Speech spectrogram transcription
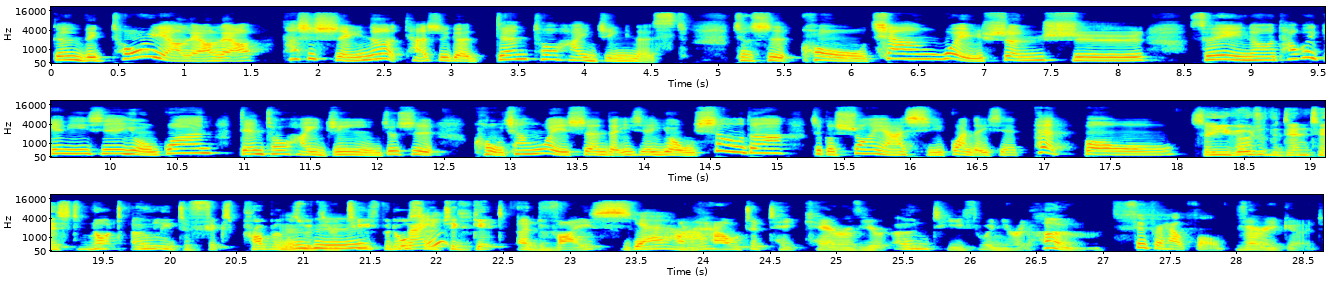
跟 Victoria 聊聊。她是谁呢？她是个 dental hygienist，就是口腔卫生师。所以呢，他会给你一些有关 dental hygiene，就是口腔卫生的一些有效的啊，这个刷牙习惯的一些 pebble。 So you go to the dentist not only to fix problems with your Mhm, teeth, but also right? to get advice Yeah. on how to take care of your own teeth when you're at home. Super helpful. Very good.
